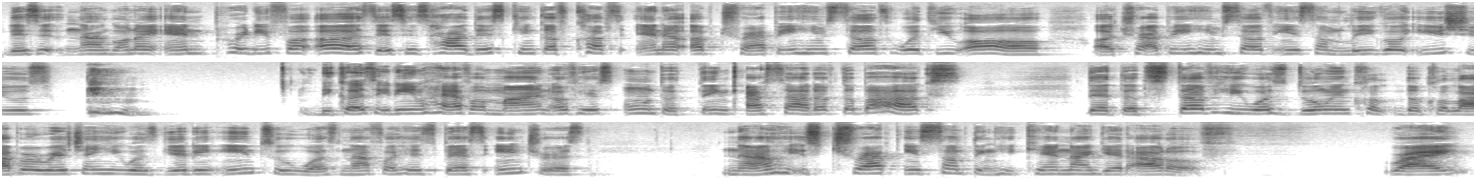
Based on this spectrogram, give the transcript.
This is not going to end pretty for us. This is how this King of Cups ended up trapping himself with you all, or trapping himself in some legal issues because he didn't have a mind of his own to think outside of the box. That the stuff he was doing, the collaboration he was getting into, was not for his best interest. Now he's trapped in something he cannot get out of, right?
